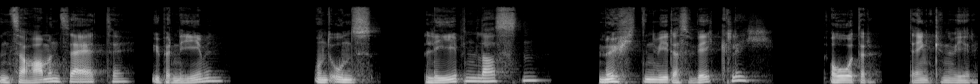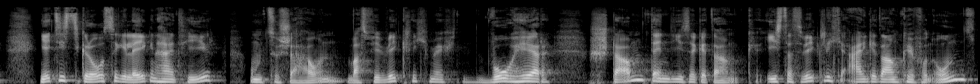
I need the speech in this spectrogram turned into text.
den Samen säte, übernehmen und uns leben lassen? Möchten wir das wirklich? Oder denken wir, jetzt ist die große Gelegenheit hier, um zu schauen, was wir wirklich möchten. Woher stammt denn dieser Gedanke? Ist das wirklich ein Gedanke von uns?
